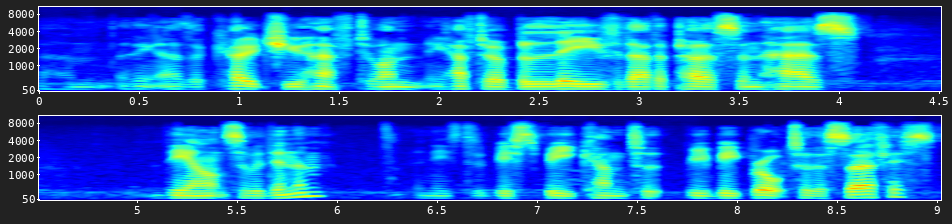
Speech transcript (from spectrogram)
Um, I think as a coach, you have to un- you have to believe that a person has the answer within them. It needs to be, be come to be, be brought to the surface.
